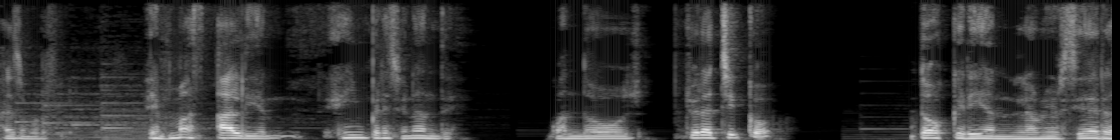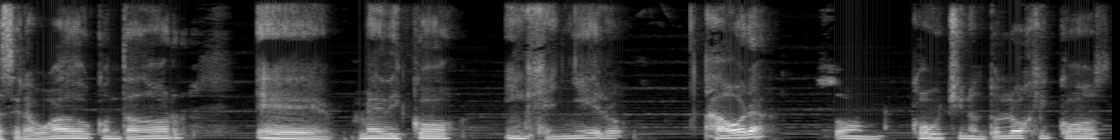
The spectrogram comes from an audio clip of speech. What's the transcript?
a eso me refiero. Es más alien, es impresionante. Cuando yo era chico, todos querían en la universidad era ser abogado, contador, eh, médico, ingeniero. Ahora son coaching ontológicos,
